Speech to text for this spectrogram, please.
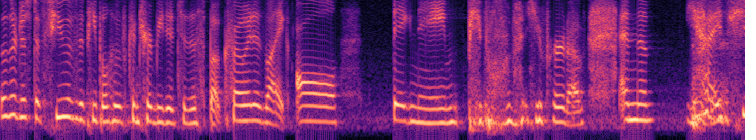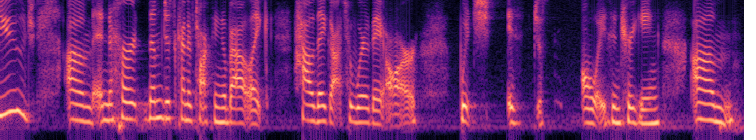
Those are just a few of the people who've contributed to this book. So it is like all big name people that you've heard of, and the yeah, it's huge. Um, and her them just kind of talking about like how they got to where they are, which is just always intriguing. Um,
